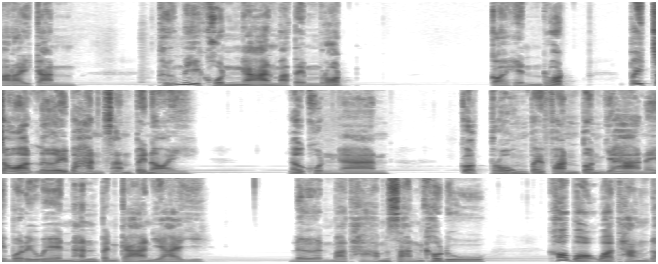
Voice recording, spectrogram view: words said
อะไรกัน ถึงมีคนงานมาเต็มรถ ก็เห็นรถไปจอดเลยบ้านสันไปหน่อย แล้วคนงานก็ตรงไปฟันต้นหญ้าในบริเวณนั้นเป็นการใหญ่ เดินมาถามสันเขาดู เขาบอกว่าทางด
